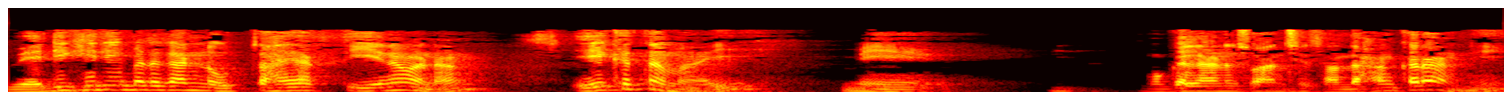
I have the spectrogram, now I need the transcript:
වැඩි කිරීමට ගන්න උත්සාහයක් තියෙනවා නම් ඒක තමයි මේ මොග්ගලණ ස්වාංශය සඳහන් කරන්නේ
